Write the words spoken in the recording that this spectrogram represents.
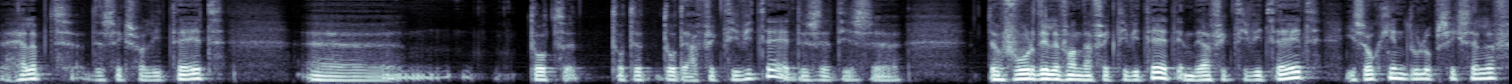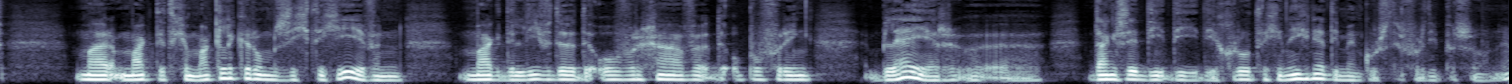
helpt de seksualiteit tot, tot, het, tot de affectiviteit. Dus het is ten voordele van de affectiviteit. En de affectiviteit is ook geen doel op zichzelf, maar maakt het gemakkelijker om zich te geven maakt de liefde, de overgave, de opoffering blijer. Dankzij die, die, die grote genegenheid die men koestert voor die persoon. Hè.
